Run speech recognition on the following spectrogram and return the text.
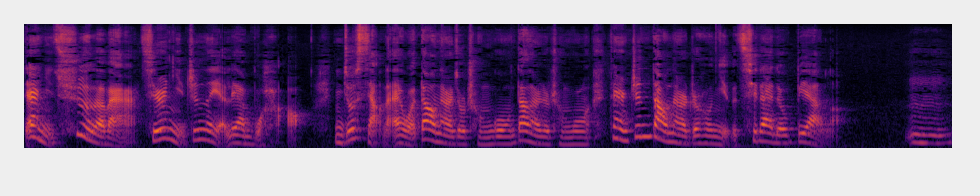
但是你去了吧，其实你真的也练不好，你就想着，哎，我到那儿就成功，到那儿就成功了。但是真到那儿之后，你的期待就变了。嗯，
